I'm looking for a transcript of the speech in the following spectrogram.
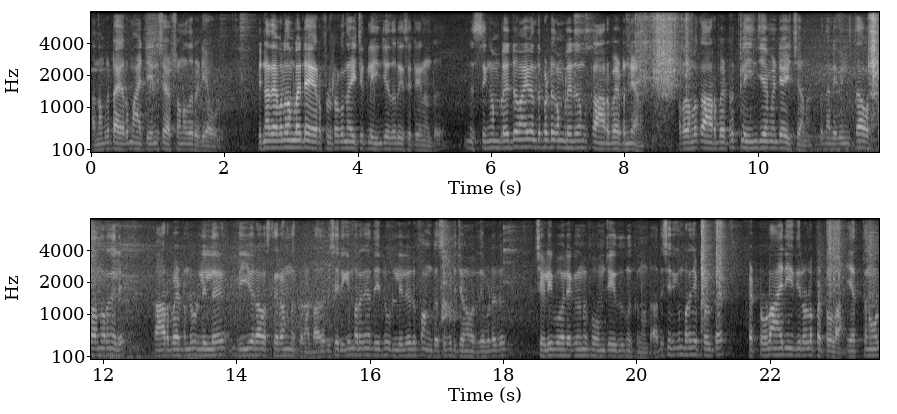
അത് നമുക്ക് ടയർ മാറ്റിയതിന് ശേഷമാണ് അത് റെഡി ആവുള്ളൂ. പിന്നെ അതേപോലെ നമ്മൾ അതിന്റെ എയർ ഫിൽറ്ററൊക്കെ ഒന്ന് അഴിച്ച് ക്ലീൻ ചെയ്ത് റീസെറ്റ് ചെയ്യുന്നുണ്ട്. മിസ്സിങ് കംപ്ലയിന്റുമായി ബന്ധപ്പെട്ട് കംപ്ലയിന്റ് നമുക്ക് കാർബേറ്ററിന്റെയാണ് അപ്പോൾ നമ്മൾ കാർബേറ്റർ ക്ലീൻ ചെയ്യാൻ വേണ്ടി അയച്ചാണ് ഇപ്പോൾ നിലവിലത്തെ അവസ്ഥ എന്ന് പറഞ്ഞാൽ കാർബേറ്ററിന്റെ ഉള്ളിൽ ഈ ഒരു അവസ്ഥയിലാണ് നിൽക്കുന്നത് കേട്ടോ അതിൽ ശരിക്കും പറഞ്ഞാൽ ഇതിന്റെ ഉള്ളിൽ ഒരു ഫംഗസ് പിടിച്ചാണ് വരുന്നത്. ഇവിടെ ഒരു ചെളി പോലെയൊക്കെ ഇങ്ങനെ ഫോം ചെയ്ത് നിൽക്കുന്നുണ്ട്. അത് ശരിക്കും പറഞ്ഞാൽ ഇപ്പോഴത്തെ പെട്രോൾ ആ രീതിയിലുള്ള പെട്രോളാണ് എത്തനോൾ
